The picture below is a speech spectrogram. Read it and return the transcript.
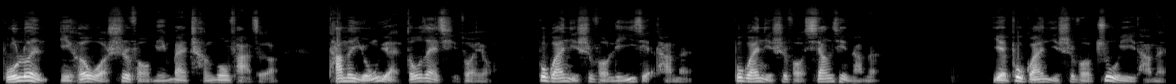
不论你和我是否明白成功法则，它们永远都在起作用。不管你是否理解他们，不管你是否相信他们，也不管你是否注意他们，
